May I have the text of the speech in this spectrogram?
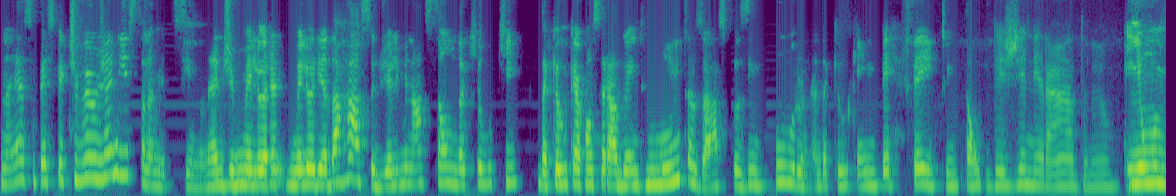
né, essa perspectiva eugenista na medicina, né, de melhoria, melhoria da raça, de eliminação daquilo que, daquilo que é considerado entre muitas aspas impuro, né, daquilo que é imperfeito, então degenerado, né? e um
